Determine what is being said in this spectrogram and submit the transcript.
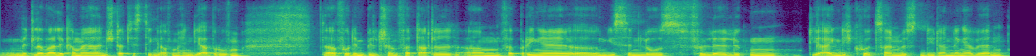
mittlerweile kann man ja in Statistiken auf dem Handy abrufen, da vor dem Bildschirm verdattel, ähm, verbringe, irgendwie sinnlos Fülle, Lücken, die eigentlich kurz sein müssten, die dann länger werden.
